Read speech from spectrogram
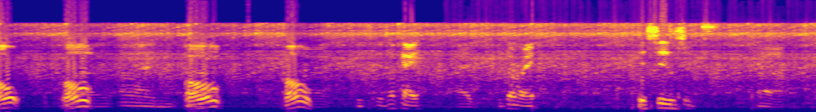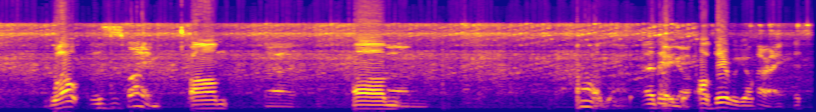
Oh. Oh. uh, Oh. uh, Oh. it's, it's okay. Uh, it's alright. This is. Uh, Well, this is fine. um. Uh, Um. um, Oh, uh, there you go. Oh, there we go. Alright. Let's,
